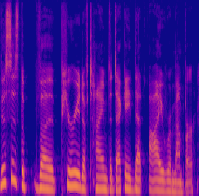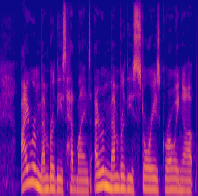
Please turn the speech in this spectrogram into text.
this is the the period of time, the decade that I remember. I remember these headlines. I remember these stories growing up.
